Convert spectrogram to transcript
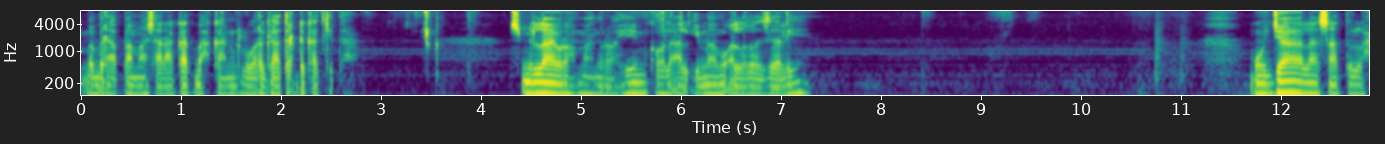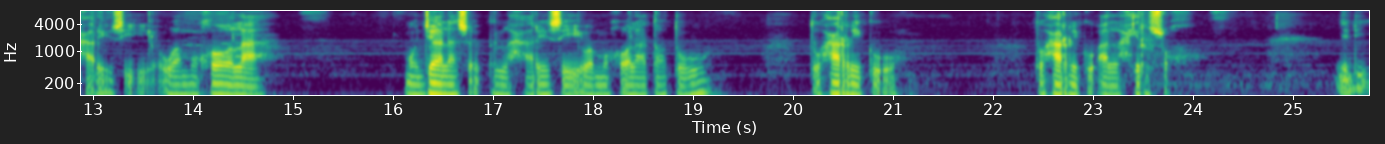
beberapa masyarakat bahkan keluarga terdekat kita. Bismillahirrahmanirrahim. Qala al-Imam Al-Ghazali Mujalasatul harisi wa mukhala Mujalasatul harisi wa mukhalatatu tuhariku tuhariku al hirsoh jadi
